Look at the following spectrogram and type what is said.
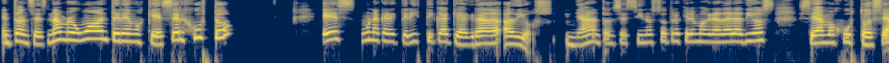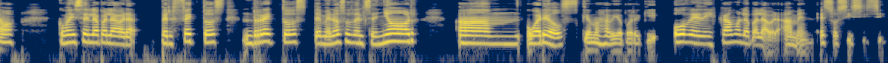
Entonces, number one, tenemos que ser justo es una característica que agrada a Dios. ¿Ya? Entonces, si nosotros queremos agradar a Dios, seamos justos, seamos, como dice la palabra, perfectos, rectos, temerosos del Señor. Um, what else? ¿Qué más había por aquí? Obedezcamos la palabra. Amén. Eso sí, sí, sí.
